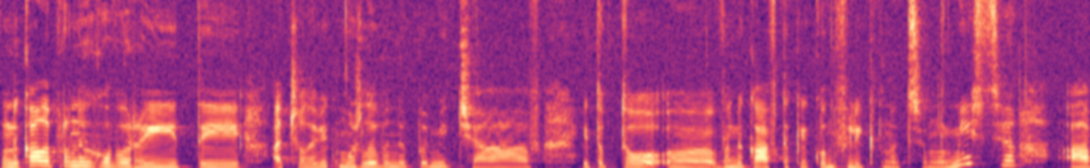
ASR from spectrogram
уникала про них говорити, а чоловік, можливо, не помічав. І тобто е, виникав такий конфлікт на цьому місці. А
